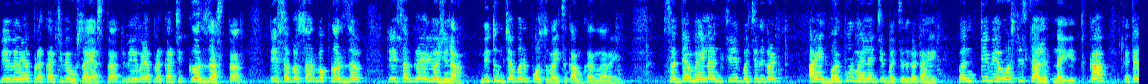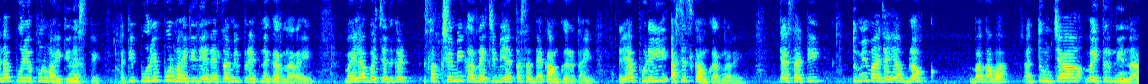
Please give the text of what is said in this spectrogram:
वेगवेगळ्या प्रकारचे व्यवसाय असतात वेगवेगळ्या प्रकारचे कर्ज असतात. ते सगळं सर्व कर्ज ते सगळ्या योजना मी तुमच्यापर्यंत पोचवायचं काम करणार आहे. सध्या महिलांचे बचत गट आहेत. भरपूर महिलांचे बचत गट आहेत पण ते व्यवस्थित चालत नाहीत का? तर त्यांना पुरेपूर माहिती नसते. आणि ती पुरेपूर माहिती देण्याचा मी प्रयत्न करणार आहे. महिला बचत गट सक्षमी करण्याचे मी आता सध्या काम करत आहे. या पुढेही असेच काम करणार आहे. त्यासाठी तुम्ही माझ्या या ब्लॉग बघावा. आणि तुमच्या मैत्रिणींना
